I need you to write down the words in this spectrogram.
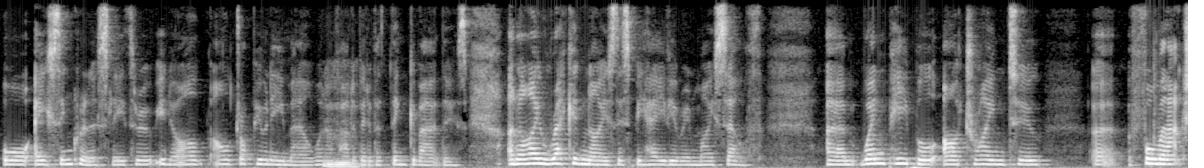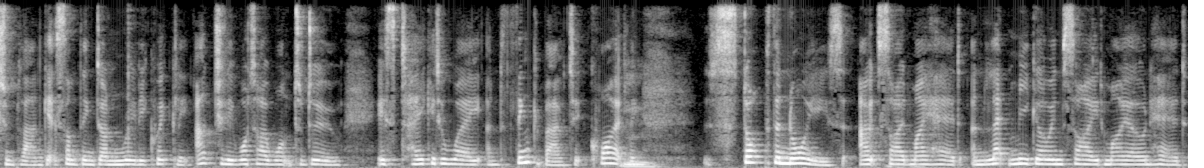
or asynchronously through, you know, I'll, I'll drop you an email when mm. I've had a mm. bit of a think about this. And I recognize this behavior in myself um, when people are trying to uh, form an action plan, get something done really quickly, actually, what I want to do is take it away and think about it quietly. Mm. Stop the noise outside my head and let me go inside my own head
